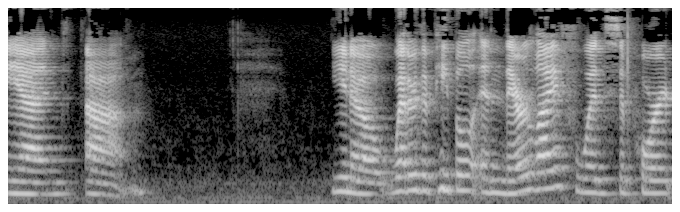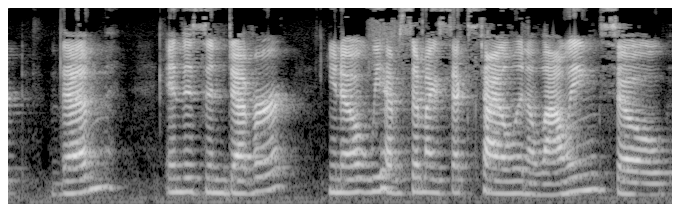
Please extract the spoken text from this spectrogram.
And, um, you know, whether the people in their life would support them in this endeavor, you know, we have semi-sextile and allowing, so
